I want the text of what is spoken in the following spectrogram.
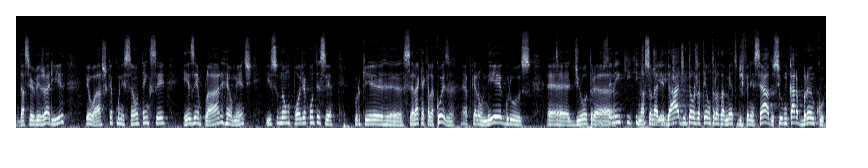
da cervejaria, eu acho que a punição tem que ser exemplar, realmente. Isso não pode acontecer. Porque eh, será que é aquela coisa? É porque eram negros, eh, de outra nem que- que tipo nacionalidade, então já tem um tratamento diferenciado? Se um cara branco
